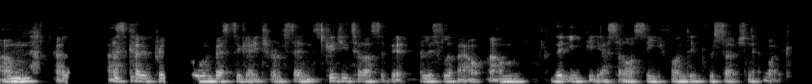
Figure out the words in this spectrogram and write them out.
Um, mm. As co-principal investigator of CENTS, could you tell us a bit, a little about um, the EPSRC funded research network?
